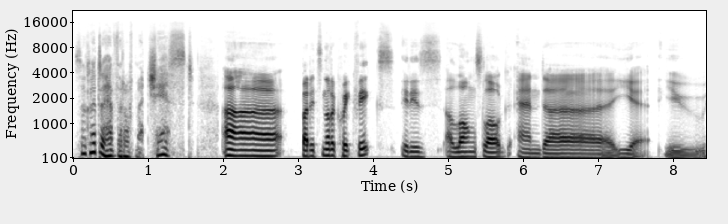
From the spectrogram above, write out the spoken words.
So glad to have that off my chest. Uh, but it's not a quick fix. It is a long slog, and uh, yeah, you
